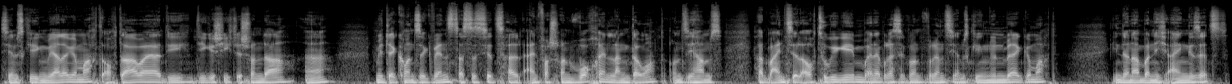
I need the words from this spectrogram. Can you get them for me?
gegen Werder gemacht. Auch da war ja die, die Geschichte schon da. Ja? Mit der Konsequenz, dass es jetzt halt einfach schon wochenlang dauert. Und sie haben es, hat Weinzel auch zugegeben bei der Pressekonferenz, sie haben es gegen Nürnberg gemacht, ihn dann aber nicht eingesetzt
